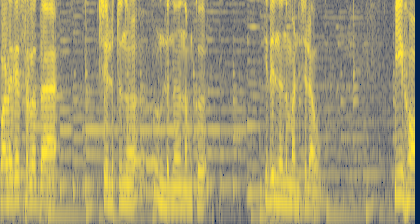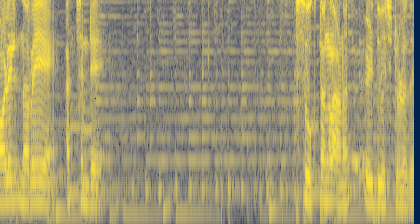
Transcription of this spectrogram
വളരെ ശ്രദ്ധ ചെലുത്തുന്നുണ്ടെന്ന് നമുക്ക് ഇതിൽ നിന്ന് മനസ്സിലാവും. ഈ ഹാളിൽ നിറയെ അച്ഛന്റെ സൂക്തങ്ങളാണ് എഴുതി വച്ചിട്ടുള്ളത്.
